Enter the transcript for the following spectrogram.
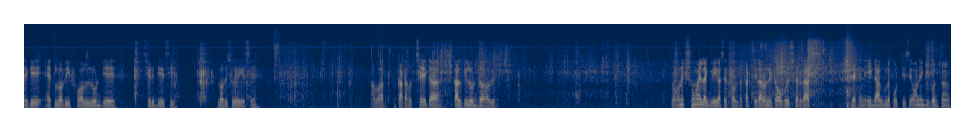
থেকে এক লরি ফল লোড দিয়ে ছেড়ে দিয়েছি। লরি চলে গেছে। আবার কাটা হচ্ছে, এটা কালকে লোড দেওয়া হবে। তো অনেক সময় লাগবে এই গাছের ফলটা কাটতে, কারণ এটা অপরিষ্কার গাছ। দেখেন, এই ডালগুলো পড়তেছে, অনেক বিপজ্জনক।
